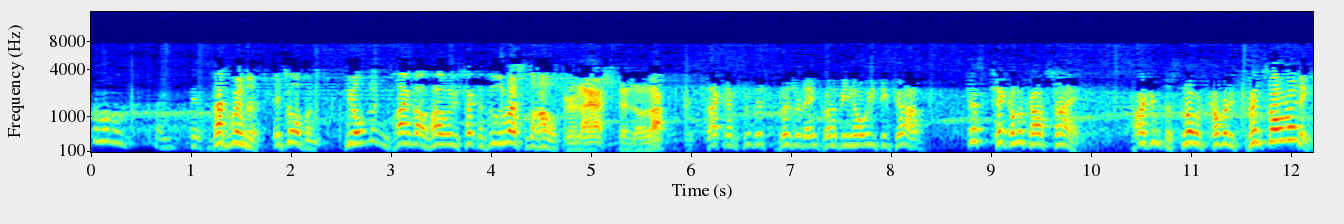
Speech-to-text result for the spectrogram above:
Oh, thank goodness. That window, it's open. He opened it and climbed out while we were checking through the rest of the house. Blasted luck. Tracking him through this blizzard ain't going to be no easy job. Just take a look outside. Sergeant, the snow's covered his prints already.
